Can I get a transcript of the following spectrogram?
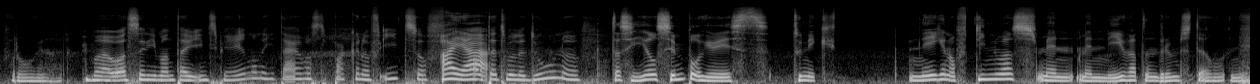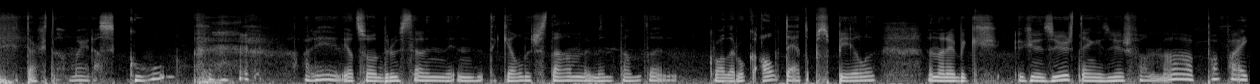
voor ogen hebt. Maar was er iemand dat je inspireerde om de gitaar vast te pakken of iets? Of Ah ja, altijd willen doen? Of? dat is heel simpel geweest. Toen ik negen of tien was, mijn, mijn neef had een drumstel. En ik dacht, maar dat is cool. Allee, die had zo'n drumstel in de, in de kelder staan bij mijn tante. En ik wou daar ook altijd op spelen. En dan heb ik gezeurd en gezeurd van... Ma, papa, ik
